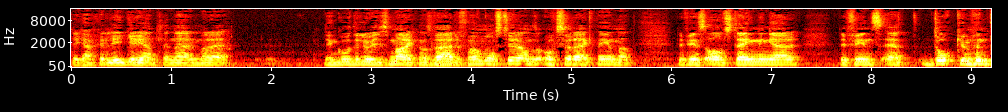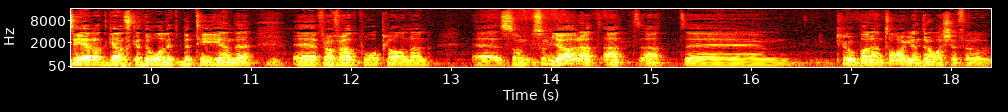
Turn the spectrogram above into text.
Det kanske ligger egentligen närmare den gode Louis marknadsvärde. För man måste ju också räkna in att det finns avstängningar, det finns ett dokumenterat ganska dåligt beteende, eh, framförallt på planen. Eh, som, som gör att, att, att eh, klubbar antagligen drar sig för att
